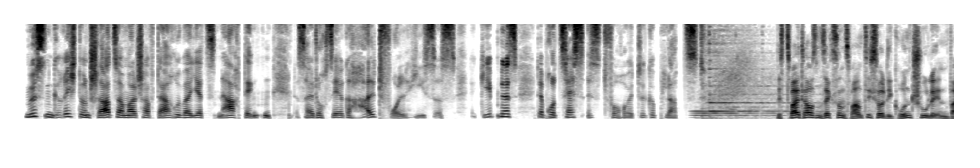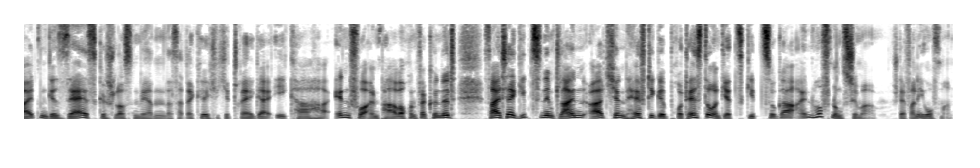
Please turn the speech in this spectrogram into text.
müssen Gericht und Staatsanwaltschaft darüber jetzt nachdenken. Das sei doch sehr gehaltvoll, hieß es. Ergebnis, der Prozess ist für heute geplatzt. Bis 2026 soll die Grundschule in Weitengesäß geschlossen werden. Das hat der kirchliche Träger EKHN vor ein paar Wochen verkündet. Seither gibt's in dem kleinen Örtchen heftige Proteste und jetzt gibt's sogar einen Hoffnungsschimmer. Stefanie Hofmann.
